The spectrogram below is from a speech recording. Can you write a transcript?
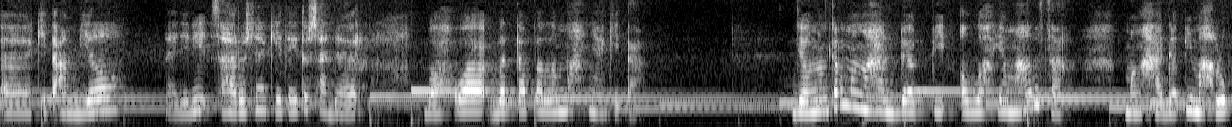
uh, kita ambil. Nah, jadi seharusnya kita itu sadar bahwa betapa lemahnya kita. Jangankan menghadapi Allah yang Maha Besar, menghadapi makhluk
